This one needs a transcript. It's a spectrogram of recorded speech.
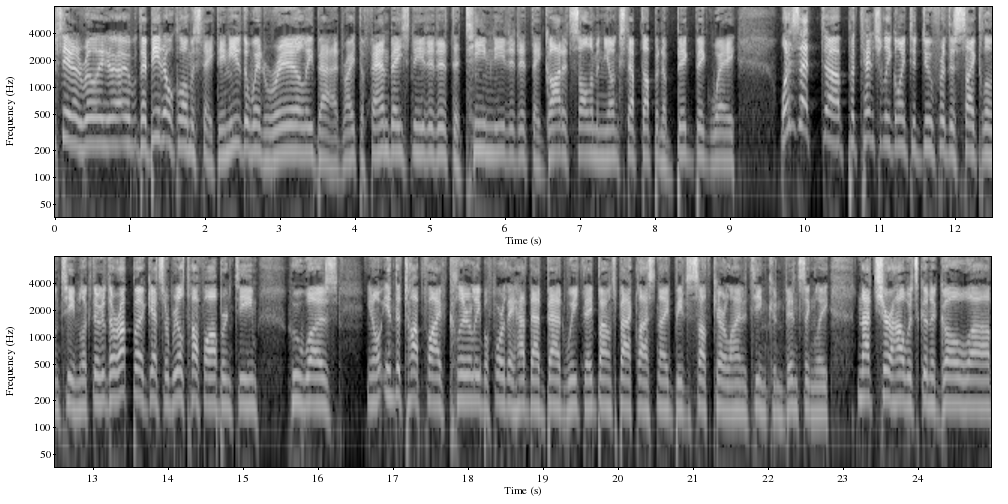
Seen it really. Uh, they beat Oklahoma State. They needed the win really bad, right? The fan base needed it. The team needed it. They got it. Solomon Young stepped up in a big, big way. What is that uh, potentially going to do for this Cyclone team? Look, they're they're up against a real tough Auburn team who was you know, in the top five clearly before they had that bad week. They bounced back last night, beat the South Carolina team convincingly. Not sure how it's going to go uh,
